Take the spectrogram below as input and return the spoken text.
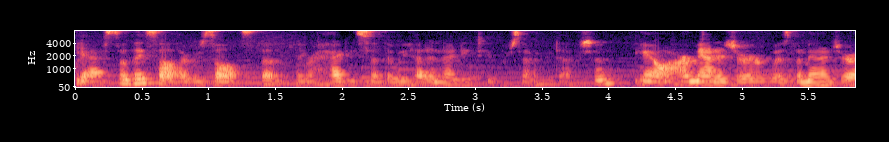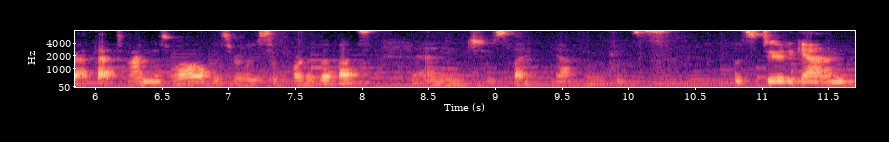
Yeah, so they saw the results that, like Heidi said, that we had a 92% reduction. You know, our manager was the manager at that time as well, was really supportive of us. And she's like, yeah, let's, let's do it again.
